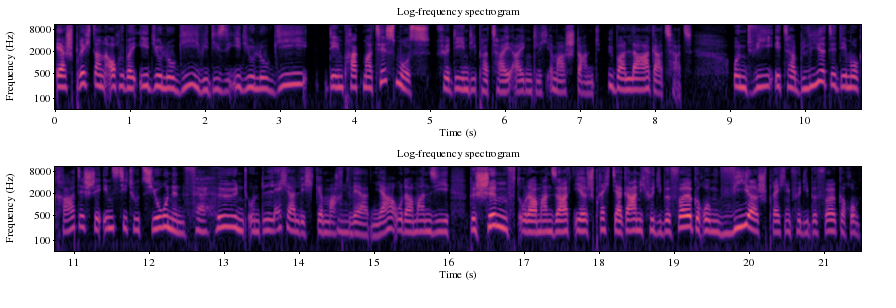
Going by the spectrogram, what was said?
er spricht dann auch über Ideologie, wie diese Ideologie den Pragmatismus, für den die Partei eigentlich immer stand, überlagert hat und wie etablierte demokratische Institutionen verhöhnt und lächerlich gemacht mhm. werden, ja, oder man sie beschimpft oder man sagt, ihr sprecht ja gar nicht für die Bevölkerung, wir sprechen für die Bevölkerung.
